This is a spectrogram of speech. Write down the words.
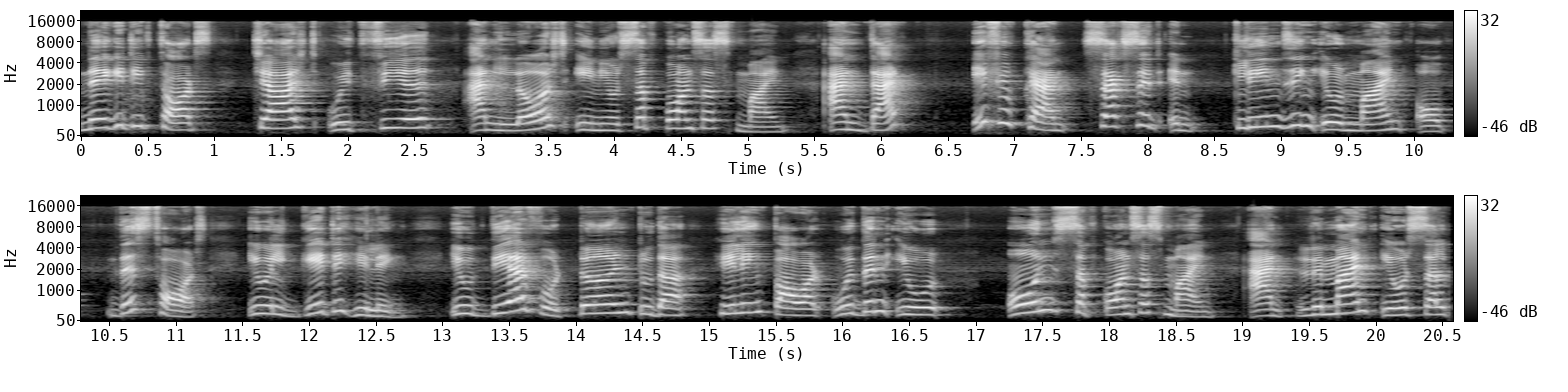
negative thoughts charged with fear and lodged in your subconscious mind, and that if you can succeed in cleansing your mind of these thoughts, you will get healing. You therefore turn to the healing power within your own subconscious mind and remind yourself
